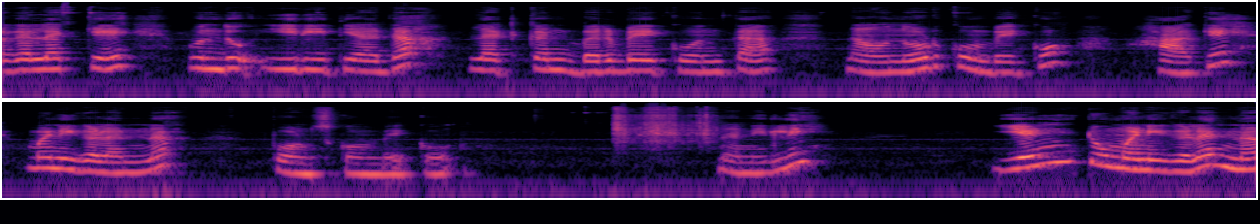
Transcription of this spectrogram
ಅಗಲಕ್ಕೆ ಒಂದು ಈ ರೀತಿಯಾದ ಲಟ್ಕನ್ ಬರಬೇಕು ಅಂತ ನಾವು ನೋಡ್ಕೊಬೇಕು. ಹಾಗೆ ಮಣಿಗಳನ್ನು ಪೋಣಿಸ್ಕೊಬೇಕು. ನಾನಿಲ್ಲಿ ಎಂಟು ಮಣಿಗಳನ್ನು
